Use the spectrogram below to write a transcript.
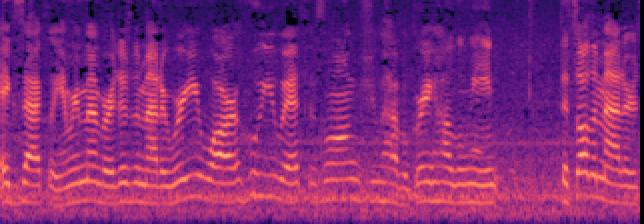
Exactly. And remember, it doesn't matter where you are, who you with, as long as you have a great Halloween. That's all that matters.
